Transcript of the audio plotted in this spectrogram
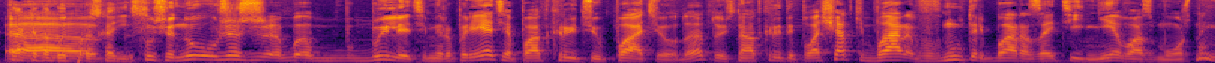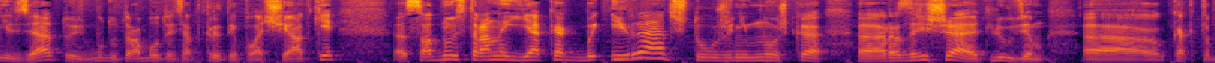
Как это будет А, происходить? Слушай, ну уже же б- были эти мероприятия по открытию патио, да, то есть на открытой площадке бар, внутрь бара зайти невозможно, нельзя, то есть будут работать открытые площадки. Э, С одной стороны, я как бы и рад, что уже немножко э, разрешают людям э, как-то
